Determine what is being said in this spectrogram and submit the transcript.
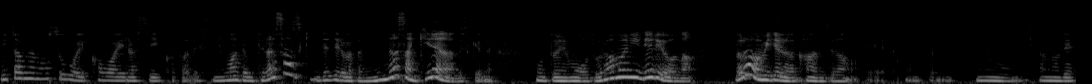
見た目もすごい可愛らしい方ですね。まあでもテラスハウス出てる方皆さん綺麗なんですけどね。本当にもうドラマに出るようなドラマ見てるような感じなので本当に。うん。なので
